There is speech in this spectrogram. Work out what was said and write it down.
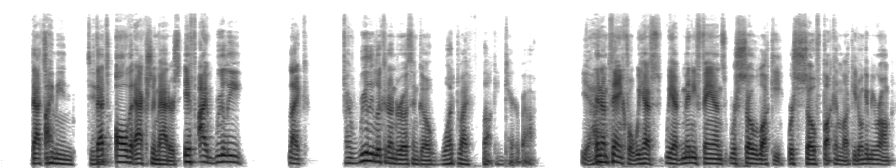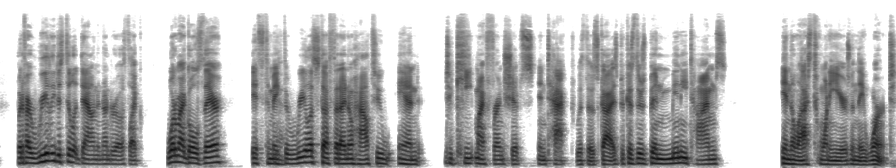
That's I mean, dude. that's all that actually matters. If I really like, if I really look at Underoath and go, what do I fucking care about? yeah. And I'm thankful. We have we have many fans. We're so lucky. We're so fucking lucky. Don't get me wrong. But if I really distill it down in Underoath, like, what are my goals there? It's to make Yeah. the realest stuff that I know how to and to keep my friendships intact with those guys because there's been many times in the last 20 years when they weren't.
